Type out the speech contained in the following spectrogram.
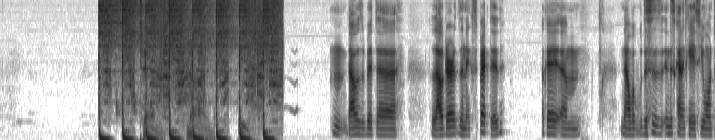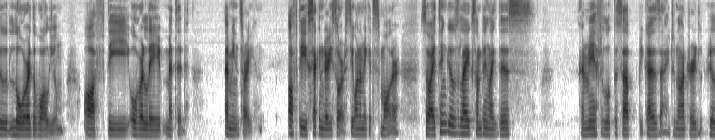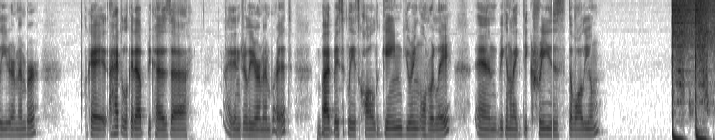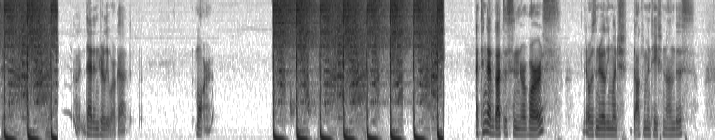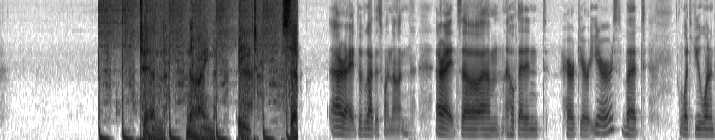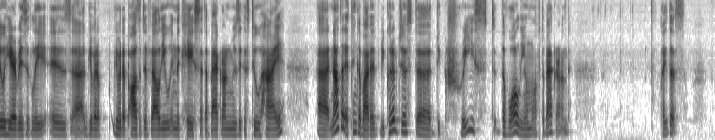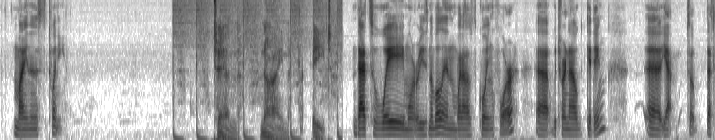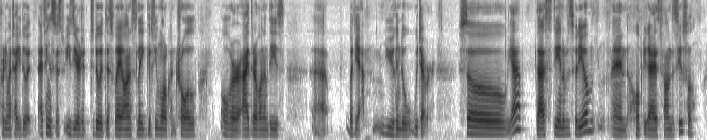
10, 9, 8. Hmm, that was a bit uh, louder than expected. Okay, um, now this is in this kind of case you want to lower the volume of the overlay method. I mean, sorry, of the secondary source. You want to make it smaller. So I think it was like something like this. I may have to look this up because I do not re really remember. Okay, I had to look it up because uh, I didn't really remember it. But basically, it's called gain during overlay and we can like decrease the volume that didn't really work out more I think I've got this in reverse. There wasn't really much documentation on this. 10, 9, 8, ah. 7. Alright, we've got this one on. Alright, so um, I hope that didn't hurt your ears, but what you want to do here basically is uh, give it a give it a positive value in the case that the background music is too high. Uh, now that I think about it, we could have just uh, decreased the volume of the background like this, minus 20. 10, 9, 8. That's way more reasonable in what I was going for, uh, which we're now getting. Uh, yeah, so that's pretty much how you do it. I think it's just easier to, to do it this way. Honestly, it gives you more control over either one of these. Uh, but yeah, you can do whichever. So yeah, that's the end of this video, and hope you guys found this useful.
